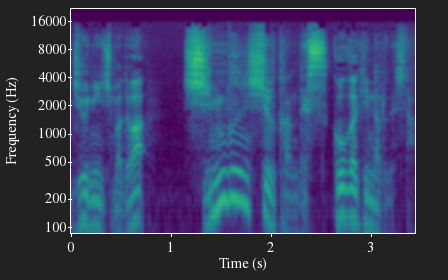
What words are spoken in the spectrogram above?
12日までは、新聞週間です。合が気になるでした。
